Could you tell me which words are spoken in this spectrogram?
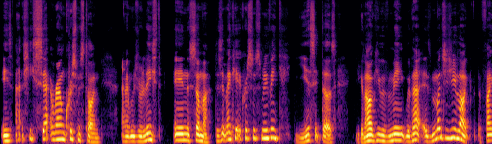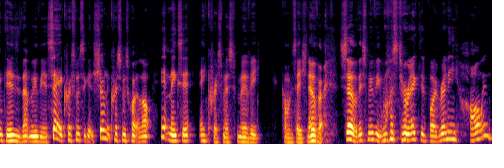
is actually set around Christmas time, and it was released in the summer. Does it make it a Christmas movie? Yes, it does. You can argue with me with that as much as you like, but the fact is, that movie is set at Christmas, it gets shown at Christmas quite a lot, it makes it a Christmas movie. Conversation over. So, this movie was directed by Renny Harlin,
